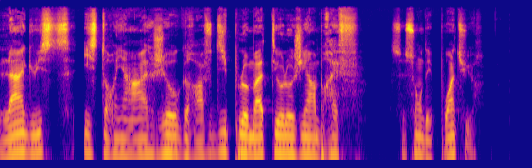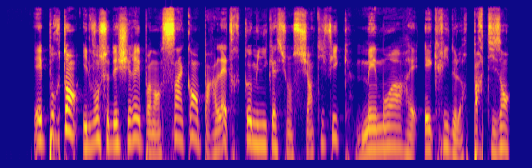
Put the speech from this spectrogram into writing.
Linguiste, historien, géographe, diplomate, théologien, bref, ce sont des pointures. Et pourtant, ils vont se déchirer pendant 5 ans par lettres, communications scientifiques, mémoires et écrits de leurs partisans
